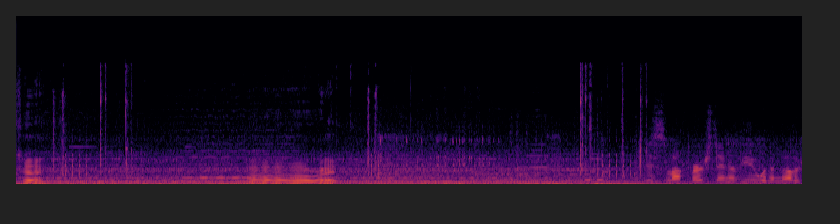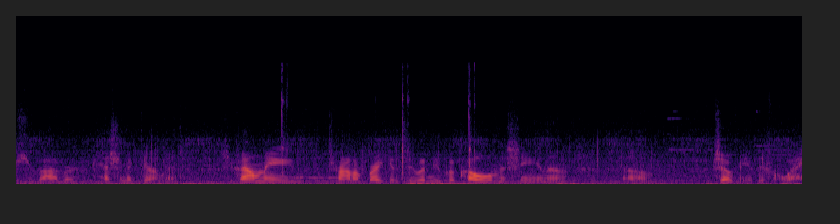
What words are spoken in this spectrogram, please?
Okay. Interview with another survivor, Kesha McDermott. She found me trying to break into a Nuka-Cola machine and um, showed me a different way.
